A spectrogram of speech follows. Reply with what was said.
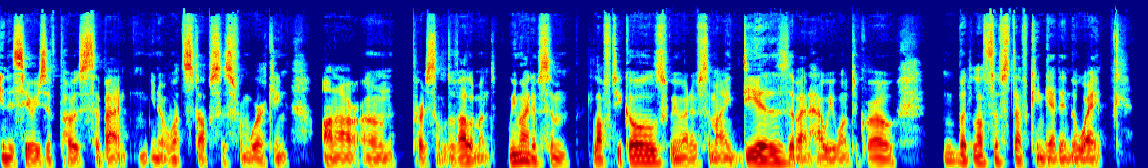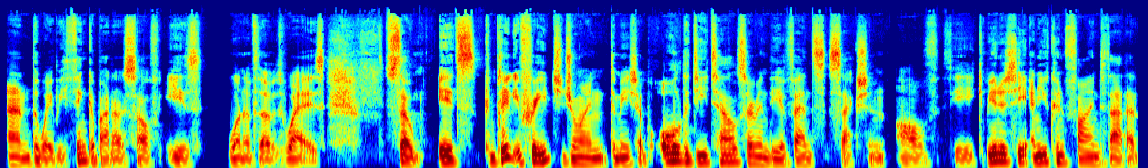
in a series of posts about, you know, what stops us from working on our own personal development. We might have some lofty goals, we might have some ideas about how we want to grow, but lots of stuff can get in the way. And the way we think about ourselves is one of those ways. So it's completely free to join the meetup. All the details are in the events section of the community, and you can find that at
